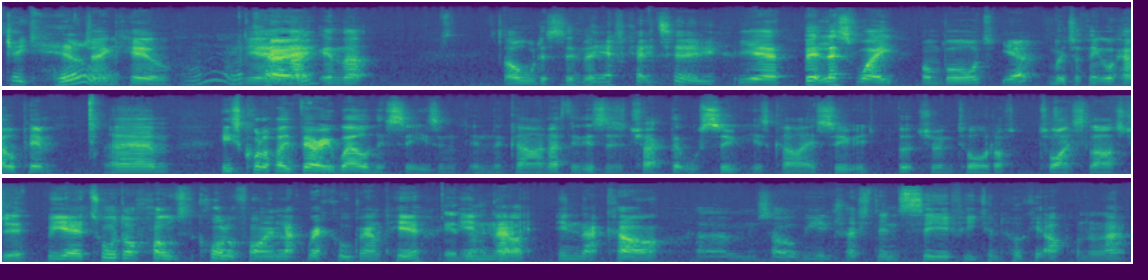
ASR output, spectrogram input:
Jake Hill. Jake Hill. Oh, okay. Yeah, in that, in that older In Civic. the FK2. Yeah, bit less weight on board, Yep. which I think will help him. Um, he's qualified very well this season in the car, and I think this is a track that will suit his car. It suited Butcher and Tordoff twice last year. But yeah, Tordoff holds the qualifying lap record round here In that car. in that car. Um, so it'll be interesting to see if he can hook it up on a lap.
